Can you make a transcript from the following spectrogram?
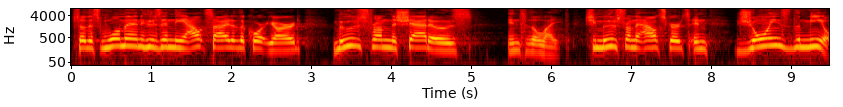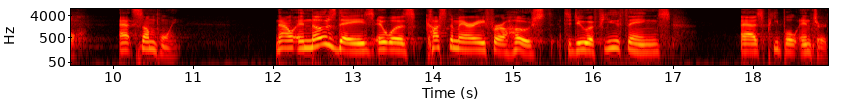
So, this woman who's in the outside of the courtyard moves from the shadows into the light. She moves from the outskirts and joins the meal at some point. Now, in those days, it was customary for a host to do a few things as people entered.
